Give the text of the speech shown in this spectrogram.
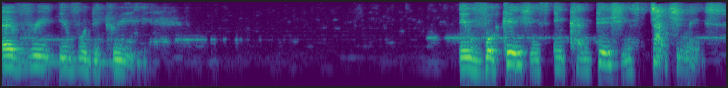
every evil decree, invocations, incantations, judgments,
